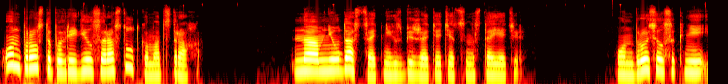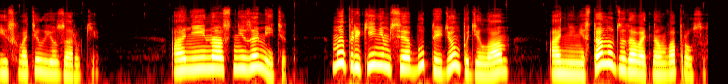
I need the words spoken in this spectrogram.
Он просто повредился растутком от страха. Нам не удастся от них сбежать, отец-настоятель. Он бросился к ней и схватил ее за руки. «Они нас не заметят. Мы прикинемся, будто идем по делам. Они не станут задавать нам вопросов».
